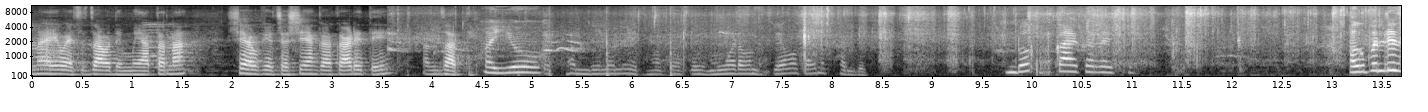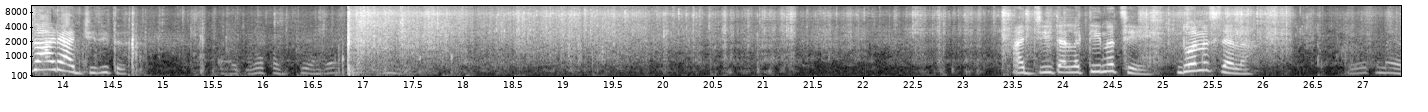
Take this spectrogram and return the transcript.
नाही व्हायचं जाऊ दे मी आता ना शेवग्याच्या शेंगा काढते आणि जाते. अय्यो. लय मोडवून काय ना बघ काय करायचं. अगं पण ते झाड आहे आजी तिथं. आजी त्याला तीनच आहे. दोनच त्याला. एक नाही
